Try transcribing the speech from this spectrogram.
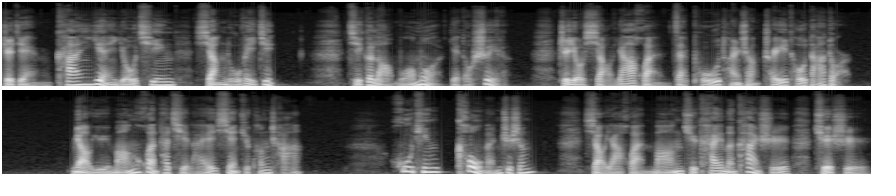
只见勘宴犹清，香炉未尽，几个老嬷嬷也都睡了，只有小丫鬟在蒲团上垂头打盹儿。妙玉忙唤她起来，先去烹茶。忽听叩门之声，小丫鬟忙去开门看时，却是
